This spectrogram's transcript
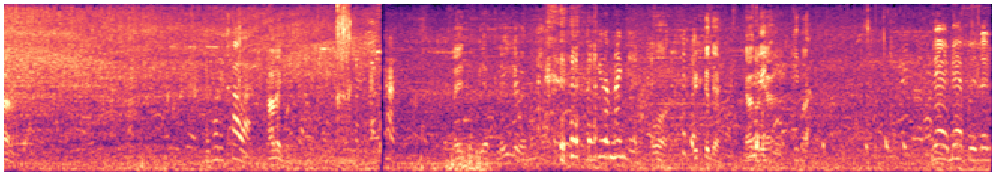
ચાલો ખાવા. હાલે બે બે પૂરી લઈ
